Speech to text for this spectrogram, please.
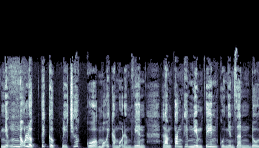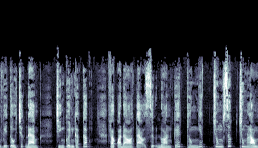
Những nỗ lực tích cực đi trước của mỗi cán bộ đảng viên làm tăng thêm niềm tin của nhân dân đối với tổ chức đảng, chính quyền các cấp và qua đó tạo sự đoàn kết thống nhất, chung sức, chung lòng,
